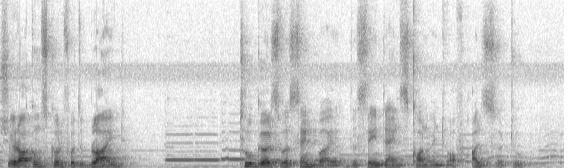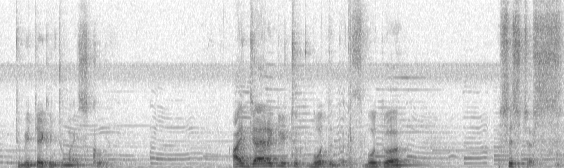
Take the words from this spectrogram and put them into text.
Sri Rakam School for the Blind, two girls were sent by the St. Anne's Convent of Ulster to, to be taken to my school. I directly took both the girls, both were sisters.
